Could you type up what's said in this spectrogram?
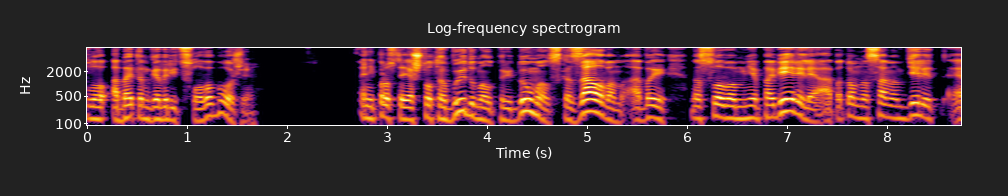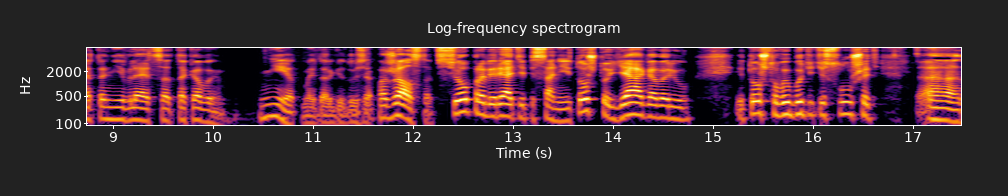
об этом говорит Слово Божье. А не просто я что-то выдумал, придумал, сказал вам, а вы на слово мне поверили, а потом на самом деле это не является таковым. Нет, мои дорогие друзья, пожалуйста, все проверяйте Писание. И то, что я говорю, и то, что вы будете слушать э,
